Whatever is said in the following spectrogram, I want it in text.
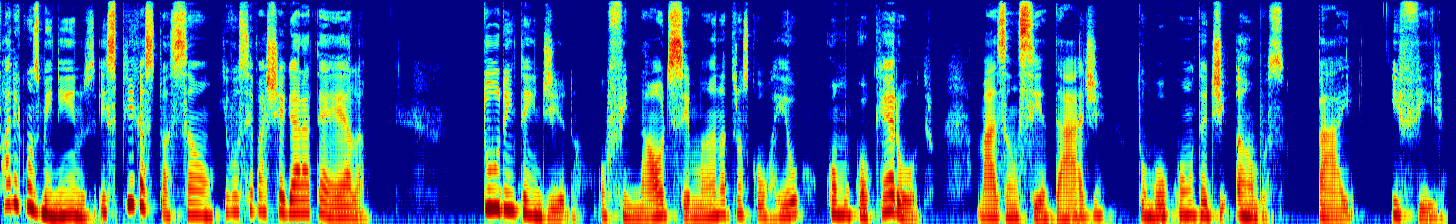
Fale com os meninos, explique a situação que você vai chegar até ela tudo entendido. O final de semana transcorreu como qualquer outro, mas a ansiedade tomou conta de ambos, pai e filho.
